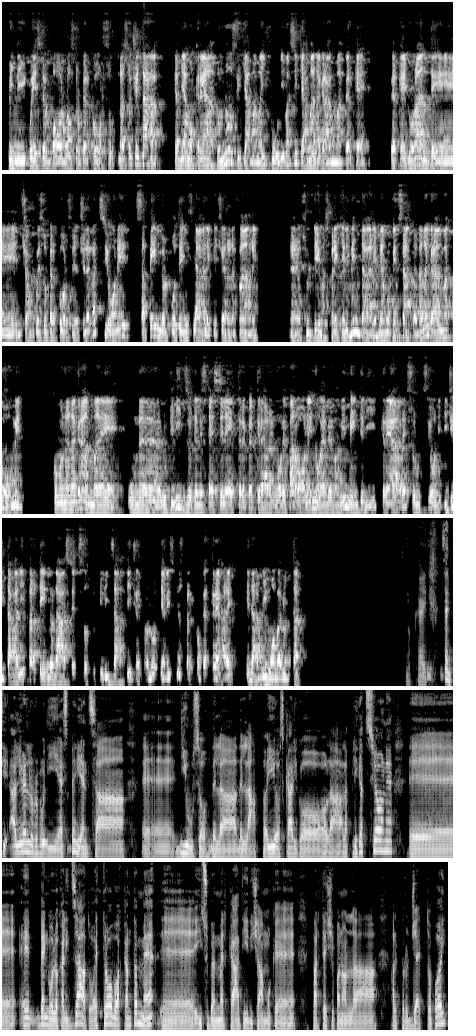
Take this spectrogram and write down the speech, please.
Quindi questo è un po' il nostro percorso. La società che abbiamo creato non si chiama MyFoodie, ma si chiama Anagramma perché? Perché durante diciamo, questo percorso di accelerazione, sapendo il potenziale che c'era da fare eh, sul tema sprechi alimentari, abbiamo pensato ad Anagramma come come un anagramma è un, uh, l'utilizzo delle stesse lettere per creare nuove parole, noi avevamo in mente di creare soluzioni digitali partendo da asset sottutilizzati, cioè prodotti a rischio spreco, per creare e dargli nuova vita. Ok, senti, a livello proprio di esperienza eh, di uso della, dell'app, io scarico la, l'applicazione eh, e vengo localizzato e trovo accanto a me eh, i supermercati, diciamo, che partecipano alla, al progetto. Poi?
